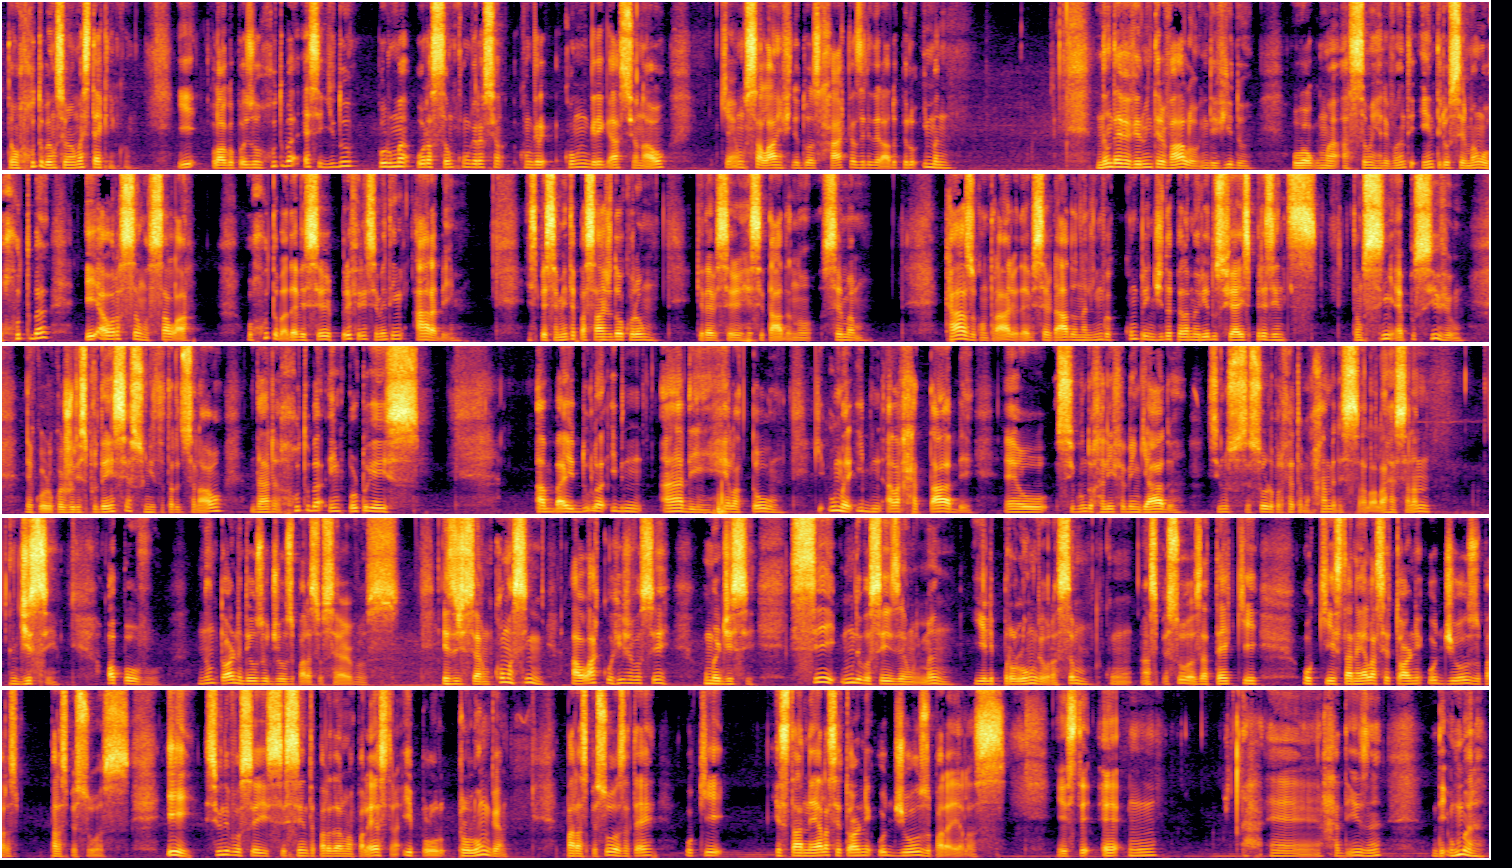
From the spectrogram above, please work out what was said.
Então, o Hutuba é um sermão mais técnico. E logo após o Hutuba é seguido por uma oração congregacional, que é um salá, enfim, de duas racas, liderado pelo imã. Não deve haver um intervalo indevido ou alguma ação irrelevante entre o sermão, o Hutuba, e a oração, o salá. O Hutba deve ser preferencialmente em árabe, especialmente a passagem do Alcorão, que deve ser recitada no sermão. Caso contrário, deve ser dado na língua compreendida pela maioria dos fiéis presentes. Então, sim, é possível, de acordo com a jurisprudência sunita tradicional, dar Hutba em português. Abaidullah ibn Adi relatou que Umar ibn al-Khattab é o segundo califa bem guiado, segundo sucessor do profeta Muhammad wasallam, disse: Ó povo, não torne Deus odioso para seus servos. Eles disseram: Como assim? Allah corrija você. Umar disse: Se um de vocês é um imã e ele prolonga a oração com as pessoas até que o que está nela se torne odioso para as para as pessoas. E se um de vocês se senta para dar uma palestra e prolonga para as pessoas até o que está nela se torne odioso para elas. Este é um é, hadith né, de Umar,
